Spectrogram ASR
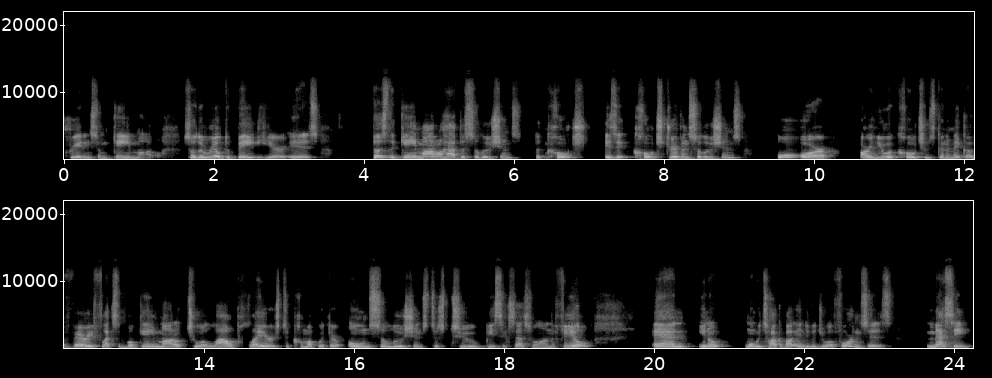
creating some game model. So the real debate here is does the game model have the solutions? The coach, is it coach driven solutions? Or are you a coach who's going to make a very flexible game model to allow players to come up with their own solutions to, to be successful on the field? And, you know, when we talk about individual affordances, Messi,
